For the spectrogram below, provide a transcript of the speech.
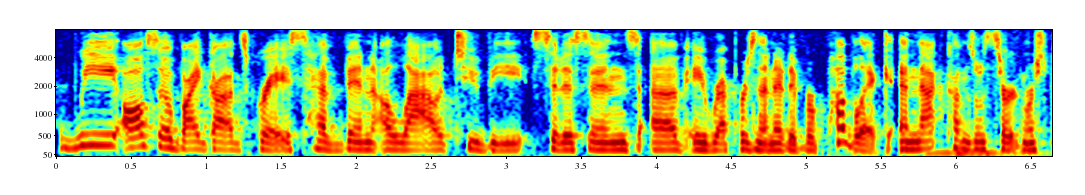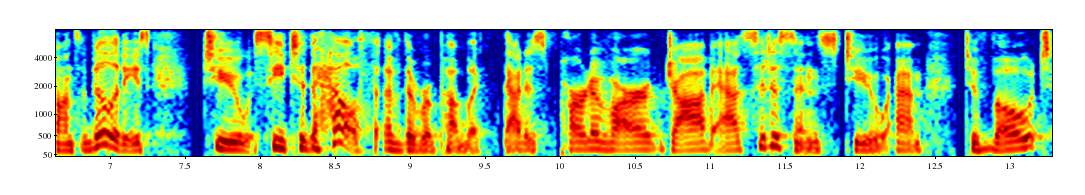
we also, by God's grace, have been allowed to be citizens of a representative republic. And that comes with certain responsibilities to see to the health of the republic. That is part of our job as citizens to, um, to vote,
